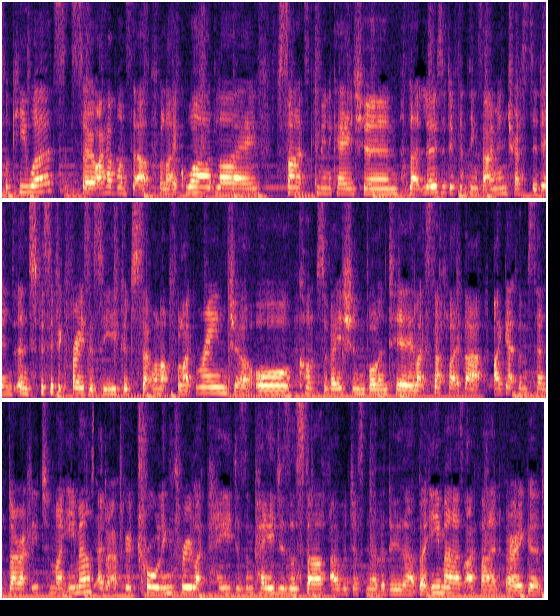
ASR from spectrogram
for keywords. So I have one set up for like wildlife, science communication, like loads of different things that I'm interested in and specific phrases so you could set one up for like ranger or conservation volunteer, like stuff like that. I get them sent directly to my email emails. I don't have to go trawling through like pages and pages of stuff. I would just never do that. But emails I find very good.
